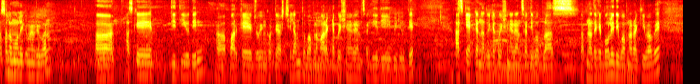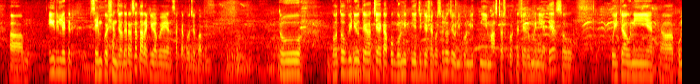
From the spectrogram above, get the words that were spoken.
আসসালামু আলাইকুম এভরিওয়ান আজকে দ্বিতীয় দিন পার্কে জগিং করতে আসছিলাম, তো ভাবলাম আর একটা কোয়েশনের অ্যান্সার দিয়ে দিই এই ভিডিওতে। আজকে একটা না দুইটা কোয়েশনের অ্যান্সার দিব প্লাস আপনাদেরকে বলে দিব আপনারা কীভাবে এই রিলেটেড সেম কোয়েশন যাদের আছে, তারা কীভাবে অ্যান্সারটা খুঁজে পাবেন। তো গত ভিডিওতে হচ্ছে এক আপু গণিত নিয়ে জিজ্ঞাসা করছিল যে, উনি গণিত নিয়ে মাস্টার্স করতে চায় রোমেনিয়াতে সো ওইটা উনি কোন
